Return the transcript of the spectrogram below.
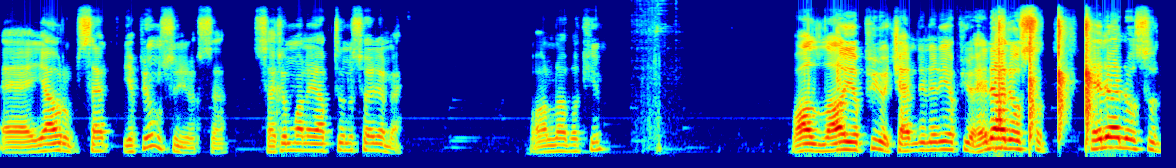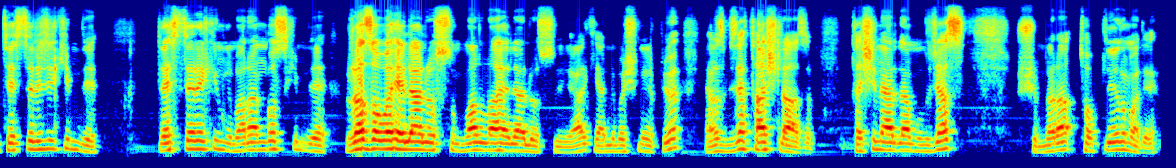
Ee, yavrum sen yapıyor musun yoksa? Sakın bana yaptığını söyleme. Vallahi bakayım. Vallahi yapıyor. Kendileri yapıyor. Helal olsun. Helal olsun. Testereci kimdi? Destere kimdi? Marangoz kimdi? Razova helal olsun. Vallahi helal olsun ya. Kendi başına yapıyor. Yalnız bize taş lazım. Taşı nereden bulacağız? Şunlara toplayalım hadi.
